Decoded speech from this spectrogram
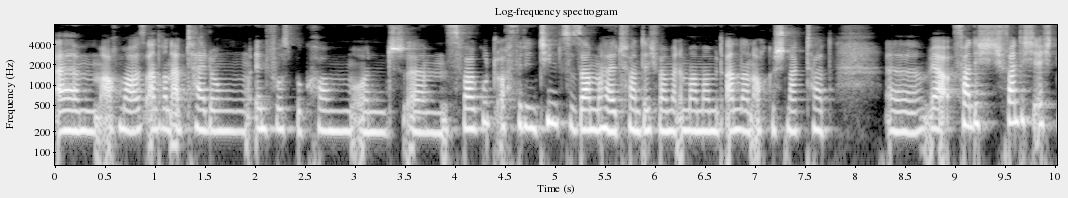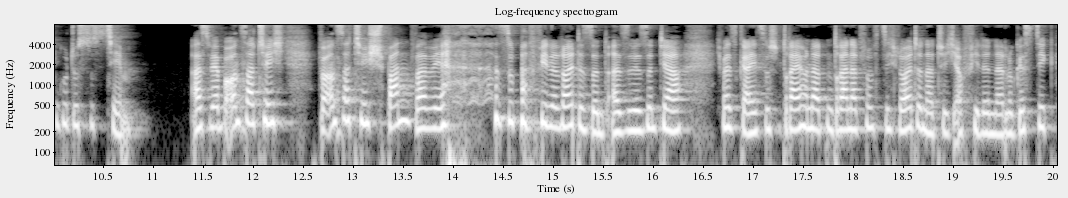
ähm, auch mal aus anderen Abteilungen Infos bekommen. Und ähm, es war gut auch für den Teamzusammenhalt, fand ich, weil man immer mal mit anderen auch geschnackt hat. Äh, ja, fand ich, fand ich echt ein gutes System. Also wäre bei uns natürlich, bei uns natürlich spannend, weil wir super viele Leute sind. Also wir sind ja, ich weiß gar nicht, zwischen 300 und 350 Leute, natürlich auch viele in der Logistik.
